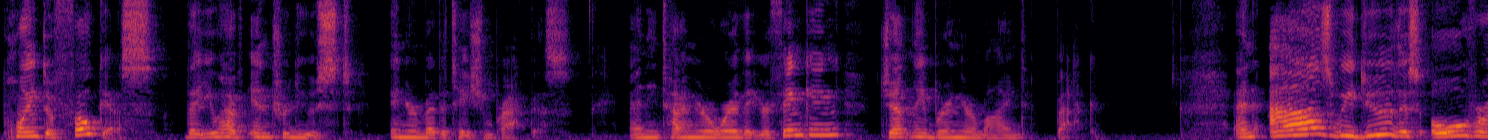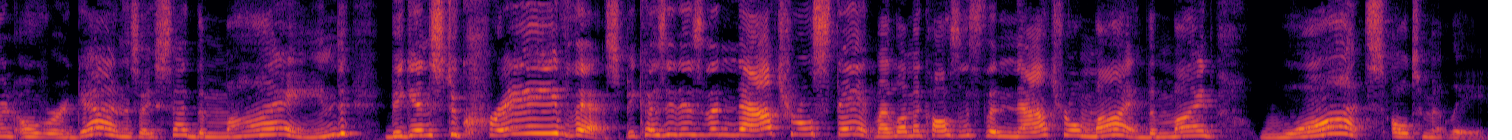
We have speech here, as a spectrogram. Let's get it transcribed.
point of focus that you have introduced in your meditation practice. Anytime you're aware that you're thinking, gently bring your mind. And as we do this over and over again, as I said, the mind begins to crave this because it is the natural state. My Lama calls this the natural mind. The mind wants ultimately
